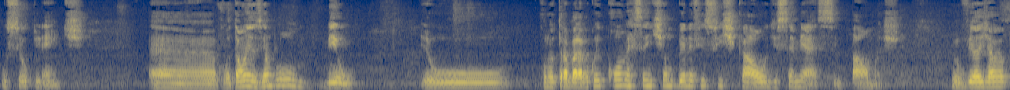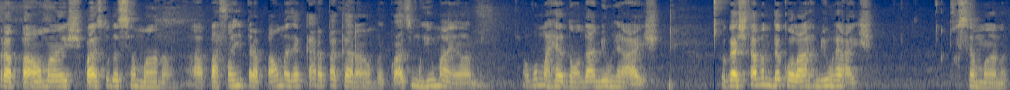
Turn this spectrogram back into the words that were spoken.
o seu cliente. É, vou dar um exemplo meu. Eu, quando eu trabalhava com e-commerce, a gente tinha um benefício fiscal de CMS em Palmas. Eu viajava para Palmas quase toda semana. A passagem para Palmas é cara pra caramba, é quase um Rio Miami. Então vamos arredondar mil reais. Eu gastava no decolar mil reais por semana.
